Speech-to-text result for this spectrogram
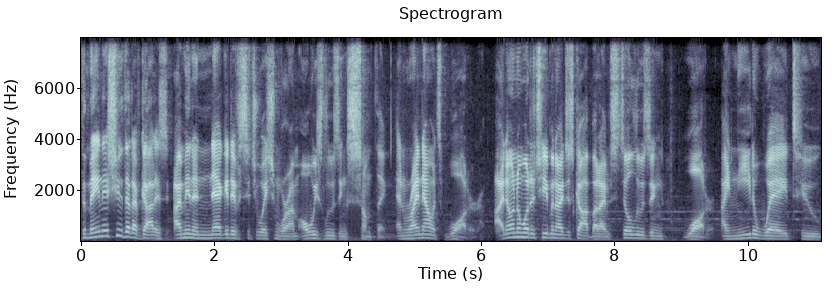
The main issue that I've got is I'm in a negative situation where I'm always losing something. And right now it's water. I don't know what achievement I just got, but I'm still losing water. I need a way to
